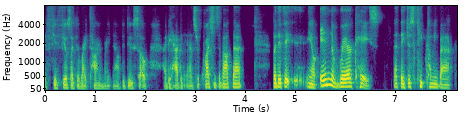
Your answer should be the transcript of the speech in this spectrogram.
if it feels like the right time right now to do so. I'd be happy to answer questions about that. But if they you know in the rare case that they just keep coming back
